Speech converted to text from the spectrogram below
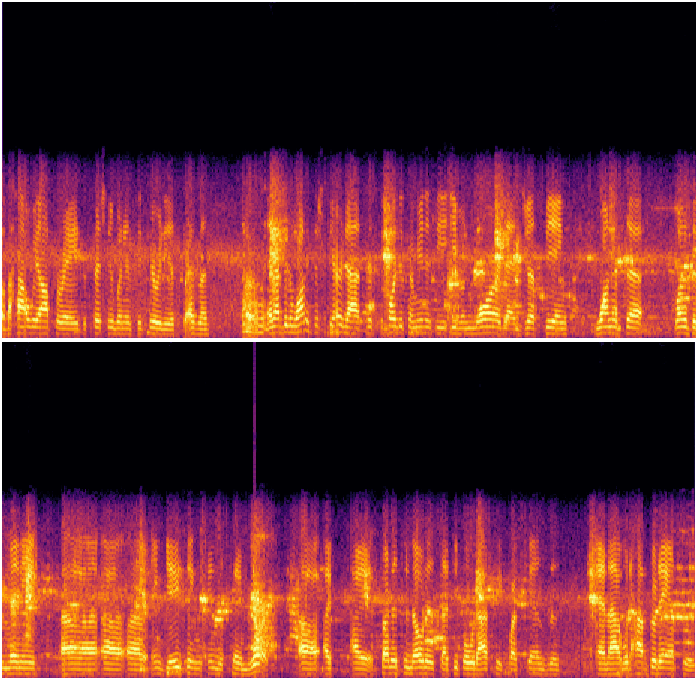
of how we operate, especially when insecurity is present and I've been wanting to share that to support the community even more than just being one of the one of the many uh, uh, uh, engaging in the same work. Uh, I, I started to notice that people would ask me questions and, and I would have good answers.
